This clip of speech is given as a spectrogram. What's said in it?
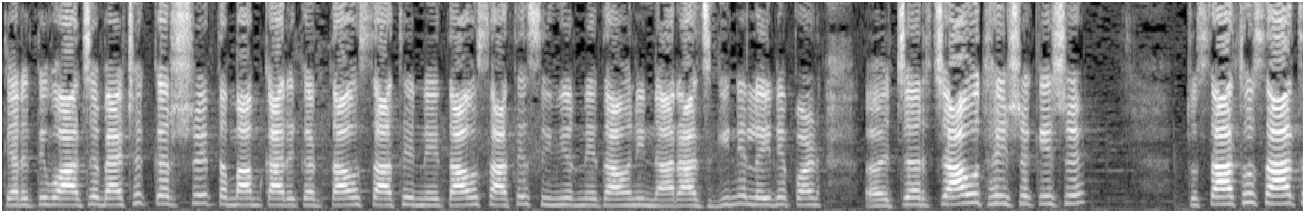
ત્યારે તેઓ આજે બેઠક કરશે. તમામ કાર્યકર્તાઓ સાથે, નેતાઓ સાથે, સિનિયર નેતાઓની નારાજગીને લઈને પણ ચર્ચાઓ થઈ શકે છે. તો સાથોસાથ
